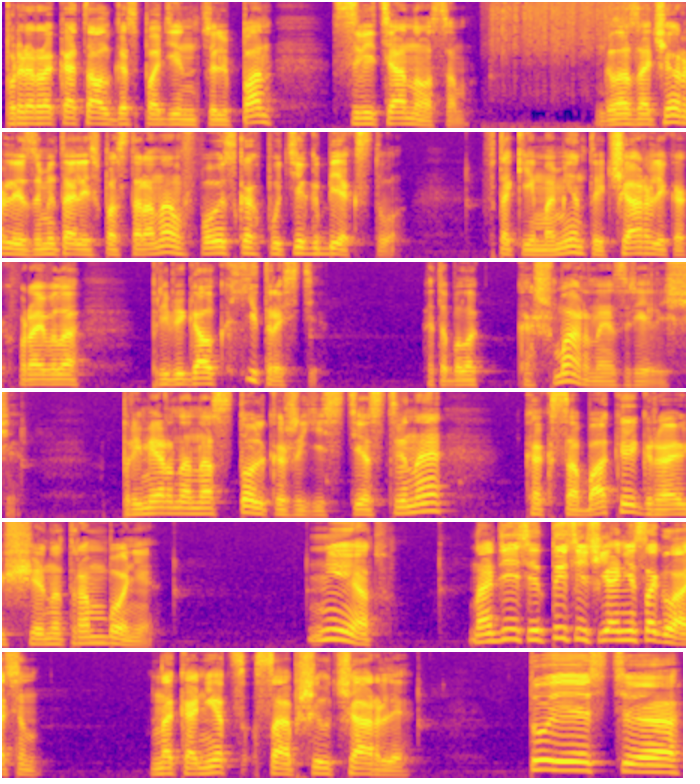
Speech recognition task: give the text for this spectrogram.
Пророкотал господин Тюльпан, светя носом. Глаза Чарли заметались по сторонам в поисках пути к бегству. В такие моменты Чарли, как правило, прибегал к хитрости. Это было кошмарное зрелище. Примерно настолько же естественное, как собака, играющая на тромбоне. «Нет, на 10 тысяч я не согласен», — наконец сообщил Чарли. «То есть...» э,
